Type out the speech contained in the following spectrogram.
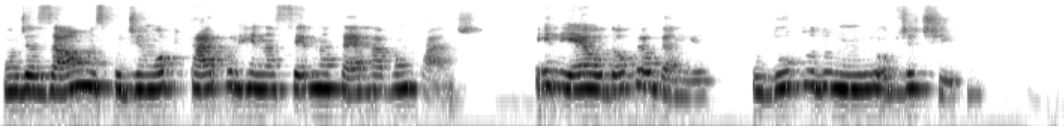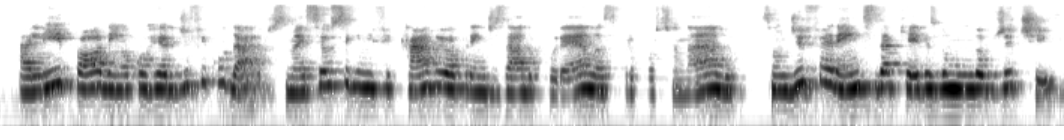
onde as almas podiam optar por renascer na Terra à vontade. Ele é o doppelganger, o duplo do mundo objetivo. Ali podem ocorrer dificuldades, mas seu significado e o aprendizado por elas proporcionado são diferentes daqueles do mundo objetivo.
